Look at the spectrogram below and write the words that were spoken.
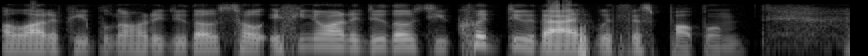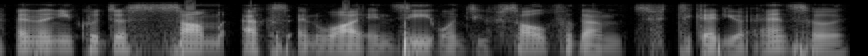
a lot of people know how to do those. So if you know how to do those, you could do that with this problem. And then you could just sum x and y and z once you've solved for them to, to get your answer.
